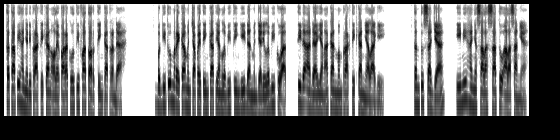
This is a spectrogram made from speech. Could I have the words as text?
tetapi hanya dipraktikkan oleh para kultivator tingkat rendah. Begitu mereka mencapai tingkat yang lebih tinggi dan menjadi lebih kuat, tidak ada yang akan mempraktikkannya lagi. Tentu saja, ini hanya salah satu alasannya.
